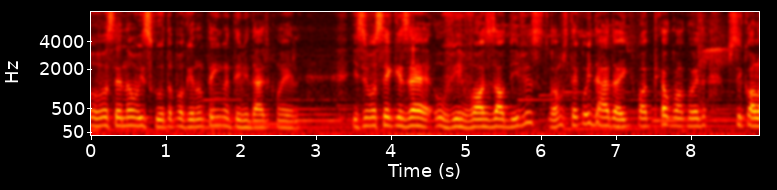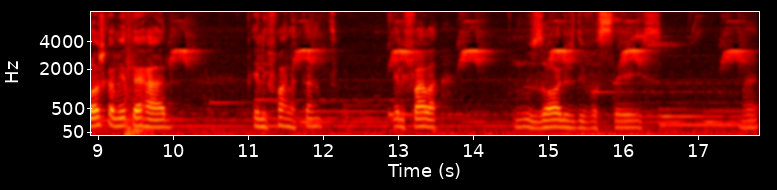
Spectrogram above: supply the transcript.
ou você não o escuta, porque não tem intimidade com ele. E se você quiser ouvir vozes audíveis, vamos ter cuidado aí, que pode ter alguma coisa psicologicamente errada. Ele fala tanto. Ele fala nos olhos de vocês. Né?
